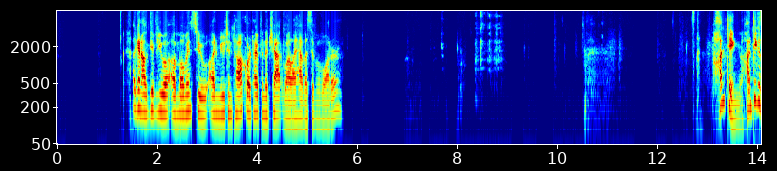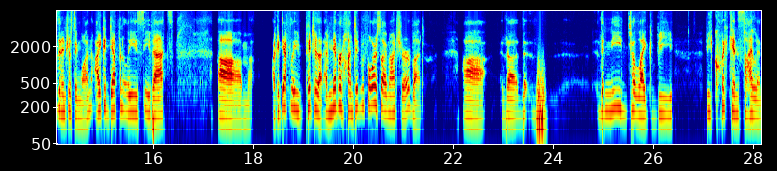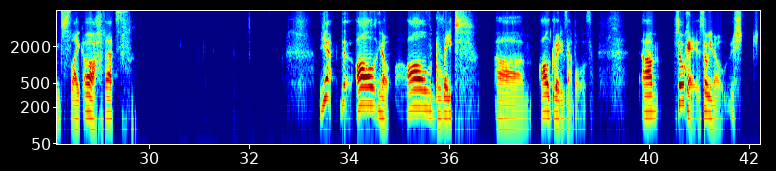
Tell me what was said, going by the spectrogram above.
again i'll give you a, a moment to unmute and talk or type in the chat while i have a sip of water hunting. Hunting is an interesting one. I could definitely see that. Um, I could definitely picture that. I've never hunted before, so I'm not sure, but uh, the the the need to like be be quick and silent, like oh, that's yeah, the, all you know, all great, um, all great examples. Um, so okay, so you know,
